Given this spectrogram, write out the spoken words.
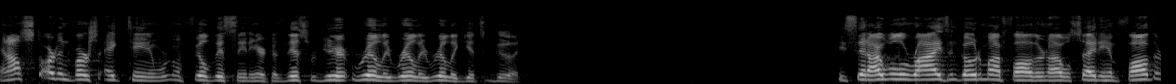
and I'll start in verse 18, and we're going to fill this in here because this really, really, really gets good. He said, I will arise and go to my father, and I will say to him, Father,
